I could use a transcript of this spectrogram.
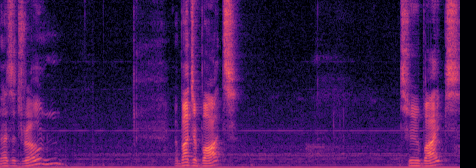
That's a drone. A bunch of bots. Two bikes.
